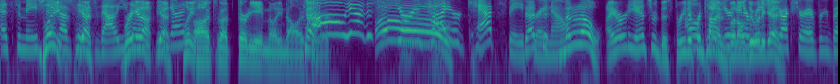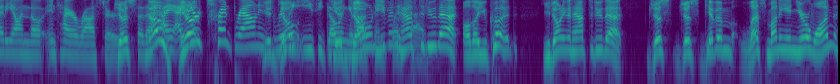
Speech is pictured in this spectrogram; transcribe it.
estimation Please, of his yes, value bring that it he's up. gonna Yes, get? please. Uh, it's about $38 million. Okay. Oh, yeah, this is your Oh. entire cap space That's right it. now. No, no, no. I already answered this three different okay, times, you're but I'll gonna do it again. restructure everybody on the entire roster. Just- so that no, I, I hear Trent Brown is really don't- easygoing. You don't things even like have that. to do that, although you could. You don't even have to do that. Just just give him less money in year one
